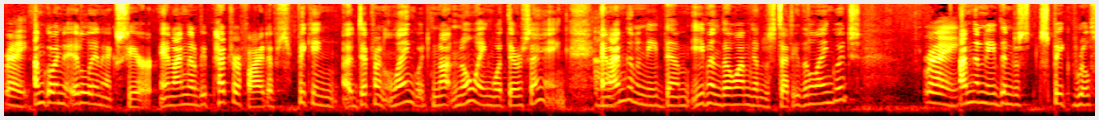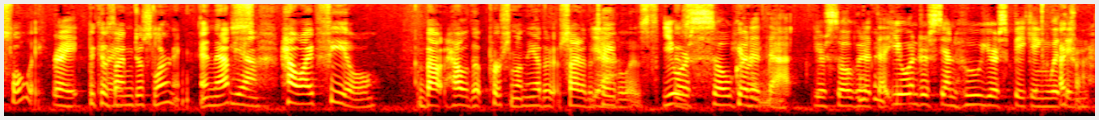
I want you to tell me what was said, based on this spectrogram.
Right. I'm going to Italy next year, and I'm going to be petrified of speaking a different language, not knowing what they're saying. Uh-huh. And I'm going to need them, even though I'm going to study the language, Right. I'm going to need them to speak real slowly. Right, Because right. I'm just learning. And that's Yeah. how I feel about how the person on the other side of the Yeah. table is. You are so good at me. that. You're so good Well, at that. thank You understand who you're speaking with. I and, try.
